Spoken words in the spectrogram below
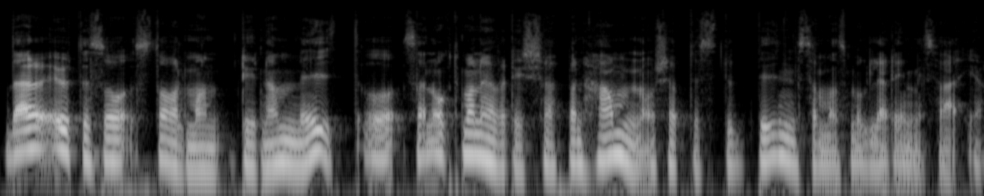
Där ute så stal man dynamit och sen åkte man över till Köpenhamn och köpte stubin som man smugglade in i Sverige.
